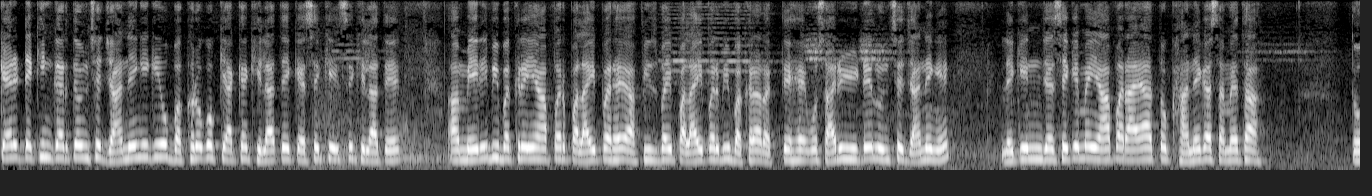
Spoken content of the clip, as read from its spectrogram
केयर टेकिंग करते हैं, उनसे जानेंगे कि वो बकरों को क्या क्या खिलाते हैं, कैसे कैसे खिलाते हैं। मेरे भी बकरे यहाँ पर पलाई पर है, हफीज़ भाई पलाई पर भी बकरा रखते हैं, वो सारी डिटेल उनसे जानेंगे। लेकिन जैसे कि मैं यहाँ पर आया तो खाने का समय था तो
